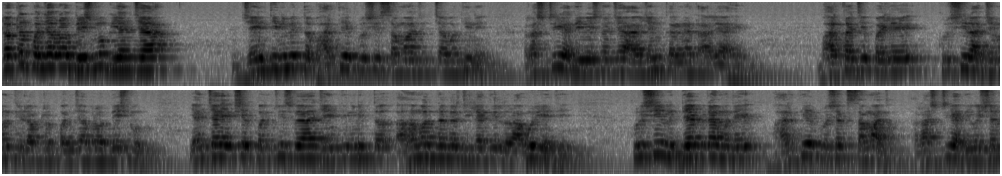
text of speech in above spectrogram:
डॉक्टर पंजाबराव देशमुख यांच्या जयंतीनिमित्त भारतीय कृषी समाजच्या वतीने राष्ट्रीय अधिवेशनाचे आयोजन करण्यात आले आहे. भारताचे पहिले कृषी राज्यमंत्री डॉक्टर पंजाबराव देशमुख यांच्या एकशे पंचवीसव्या जयंतीनिमित्त अहमदनगर जिल्ह्यातील राहुरी येथे कृषी विद्यापीठामध्ये भारतीय कृषक समाज राष्ट्रीय अधिवेशन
